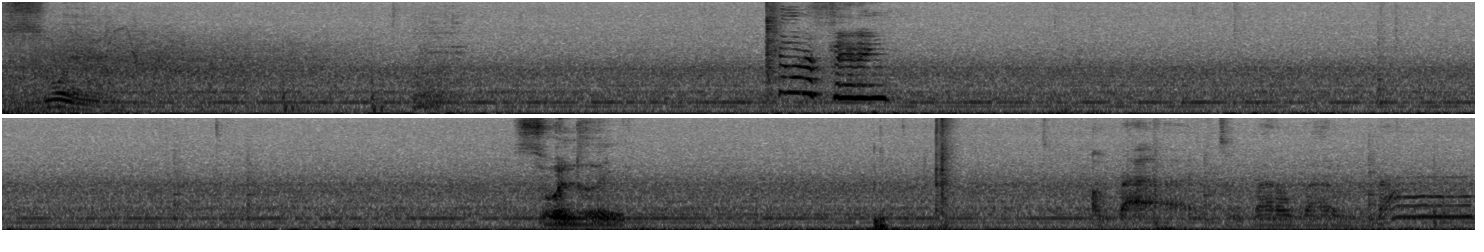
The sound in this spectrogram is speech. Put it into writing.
Swing. Counterfeiting. Swindling. Alright, alright, alright, alright.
